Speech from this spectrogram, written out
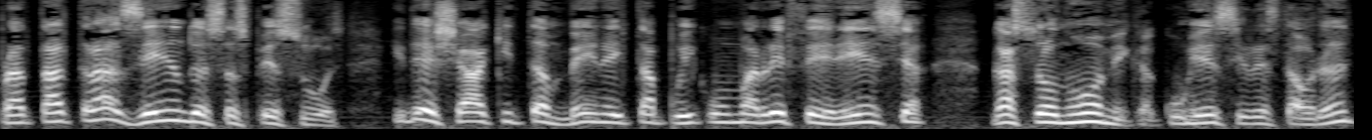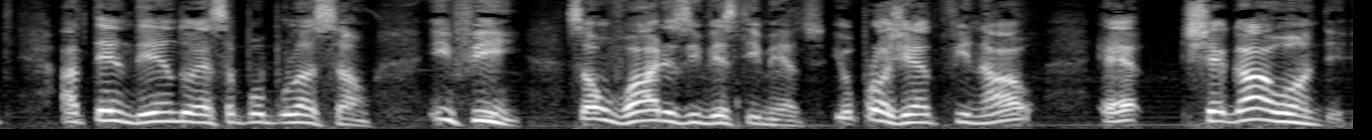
para estar tá trazendo essas pessoas. E deixar aqui também na Itapuí como uma referência gastronômica com esse restaurante, atendendo essa população. Enfim, são vários investimentos. E o projeto final é chegar aonde?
